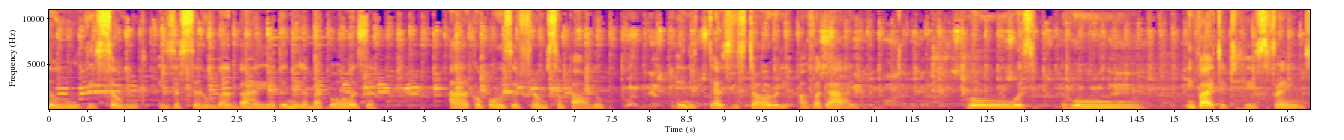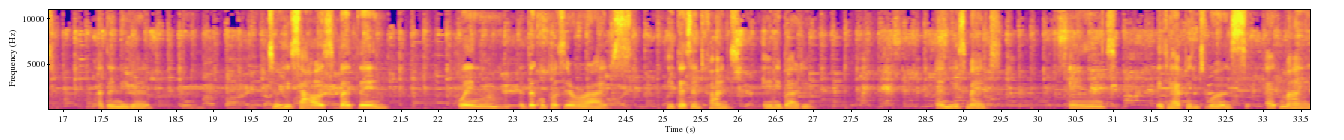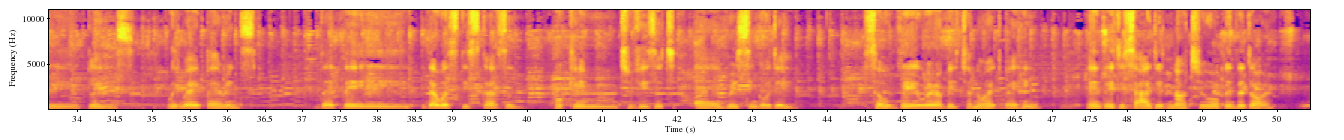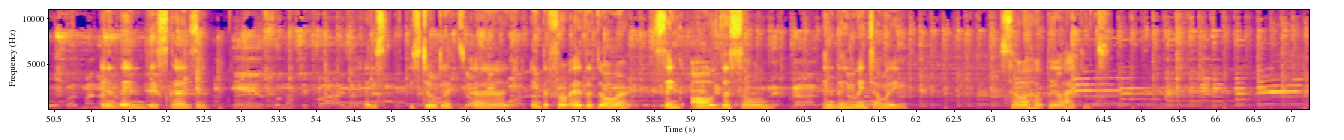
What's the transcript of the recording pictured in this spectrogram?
So this song is a samba by Adoniran Barbosa, a composer from São Paulo, and it tells the story of a guy who was who invited his friend Adoniran to his house, but then when the composer arrives, he doesn't find anybody, and he's mad and it happened once at my place with my parents that they there was this cousin who came to visit every single day. So they were a bit annoyed by him and they decided not to open the door. And then this cousin stood at, uh, in the front at the door sang all the song and then went away. So I hope you like it.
